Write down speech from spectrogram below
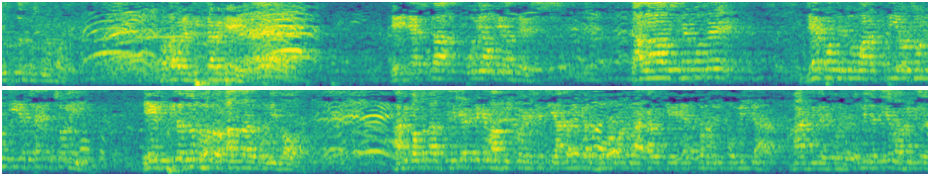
যুদ্ধ ঘোষণা করে। কথা বলেন ঠিক না বেঠে? এই দেশটা ওলিয়া উলিয়ার দেশ। চালাও সে পথে। যে পথে তোমার প্রিয়জন গিয়েছেন চলি, এই প্রিয়জন হলো আল্লাহর অলিগণ। আমি গতকাল সিলেট থেকে মাহফিল করে এসেছি। আগামীকাল ভোরমান্না কালকে, এরপরের দিন কুমিল্লা মাহফিলের পরে। কুমিল্লা থেকে মাহফিল করে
